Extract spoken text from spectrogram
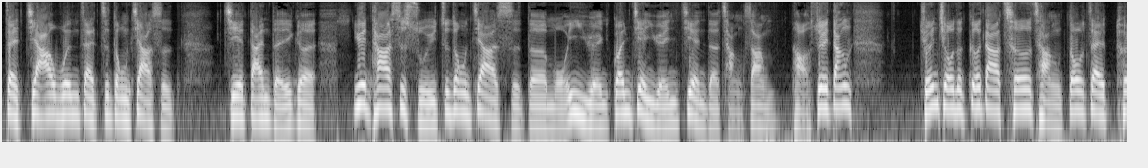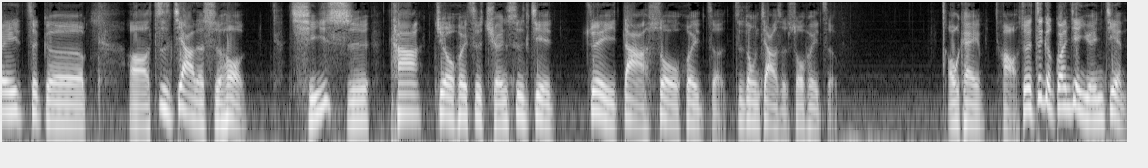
在加温在自动驾驶接单的一个，因为它是属于自动驾驶的某一元关键元件的厂商，好，所以当全球的各大车厂都在推这个啊、呃、自驾的时候。其实它就会是全世界最大受惠者，自动驾驶受惠者。OK，好，所以这个关键元件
